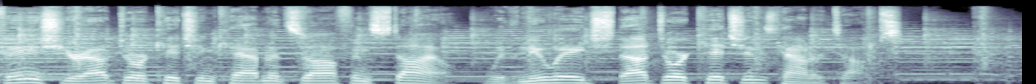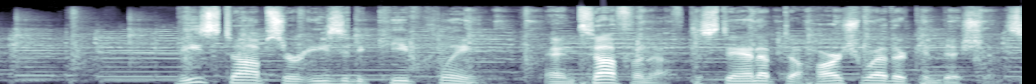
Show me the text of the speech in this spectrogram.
Finish your outdoor kitchen cabinets off in style with NewAge outdoor kitchen countertops. These tops are easy to keep clean and tough enough to stand up to harsh weather conditions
